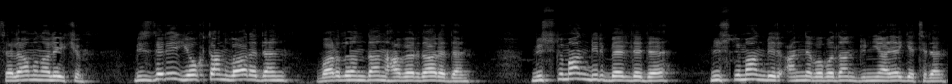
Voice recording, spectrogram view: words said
Selamun aleyküm. Bizleri yoktan var eden, varlığından haberdar eden, Müslüman bir beldede, Müslüman bir anne babadan dünyaya getiren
